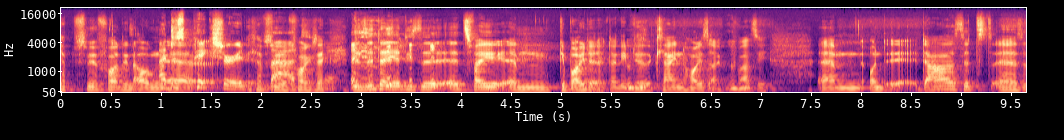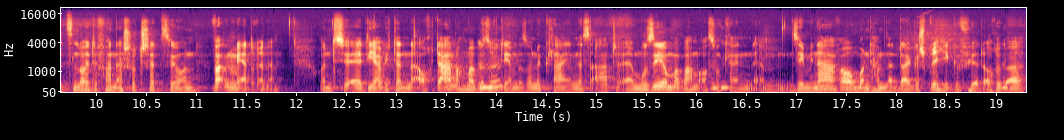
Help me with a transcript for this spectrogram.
habe es mir vor den Augen. I just äh, pictured ich habe es mir vorgestellt. Yeah. Dann sind da ja diese äh, zwei ähm, Gebäude daneben, mhm. diese kleinen Häuser quasi. Mhm. Ähm, und äh, da sitzt, äh, sitzen Leute von der Schutzstation Wattenmeer drin. Und äh, die habe ich dann auch da nochmal besucht. Mhm. Die haben da so eine kleines Art äh, Museum, aber haben auch so einen mhm. kleinen ähm, Seminarraum und haben dann da Gespräche geführt, auch mhm. über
